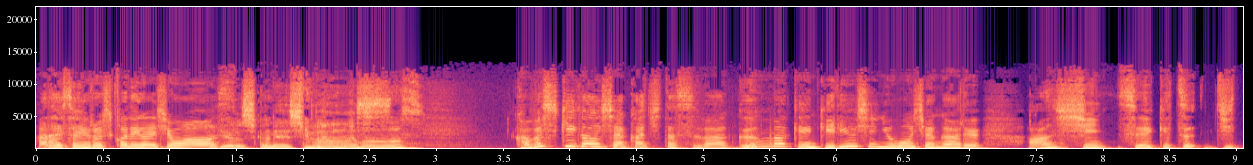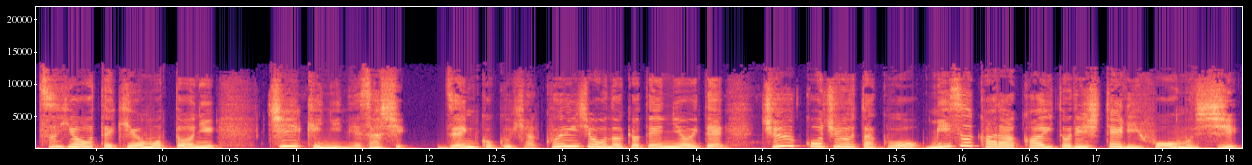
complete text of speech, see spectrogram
新井さんよろしくお願いします。よろしくお願いします。株式会社カチタスは群馬県桐生市に本社がある安心、清潔、実用的をモットーに地域に根ざし全国100以上の拠点において中古住宅を自ら買い取りしてリフォームし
